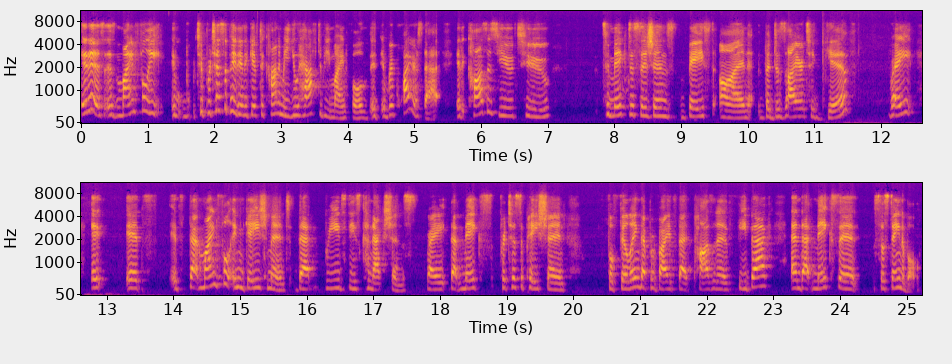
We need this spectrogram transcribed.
It is is mindfully to participate in a gift economy. You have to be mindful. It, it requires that. It causes you to to make decisions based on the desire to give, right? It it's it's that mindful engagement that breeds these connections, right? That makes participation fulfilling, that provides that positive feedback, and that makes it sustainable.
